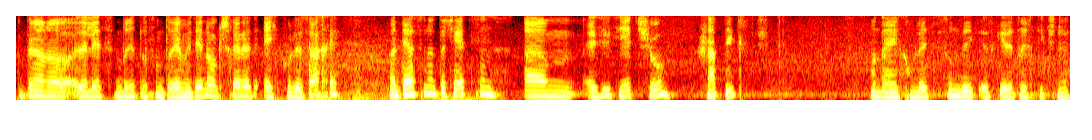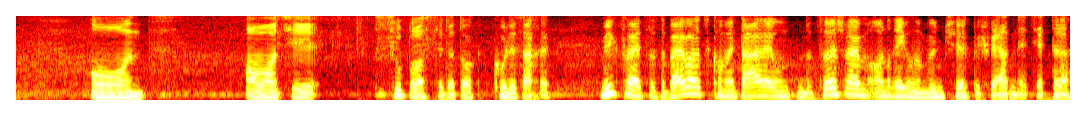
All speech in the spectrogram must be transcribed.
Ich bin auch noch den letzten Drittel vom Dreh mit denen geschreddert. Echt coole Sache. Man darf es nicht unterschätzen, ähm, es ist jetzt schon schattig und eigentlich komplett Sonnenweg. Es geht jetzt richtig schnell. Und aber hat sich super aus der Tag. Coole Sache. Mich freut dass ihr dabei wart. Kommentare unten dazu schreiben, Anregungen, Wünsche, Beschwerden etc.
